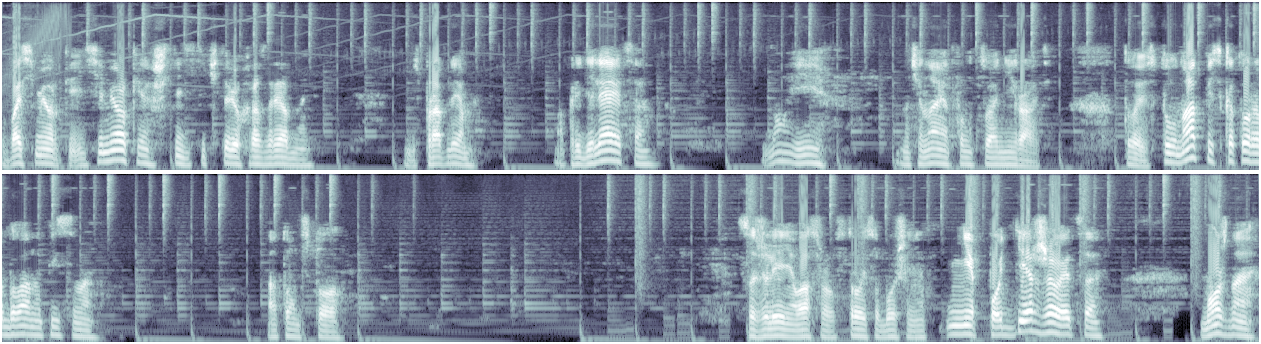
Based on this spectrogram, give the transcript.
восьмерки и семерки 64 разрядный без проблем определяется ну и начинает функционировать. То есть ту надпись, которая была написана о том, что сожалению ваше устройство больше не, не поддерживается, можно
